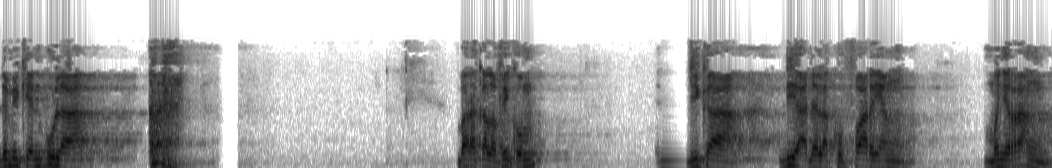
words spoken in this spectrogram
Demikian pula Barakallahu fikum jika dia adalah kufar yang menyerang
